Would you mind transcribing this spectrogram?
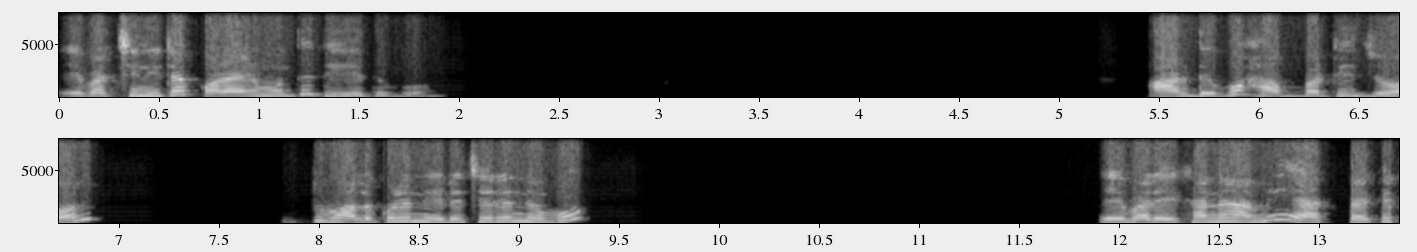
এবার চিনিটা কড়াইয়ের মধ্যে দিয়ে দেব। আর দেব হাফ বাটি জল। একটু ভালো করে নেড়ে চেড়ে নেব। এবার এখানে আমি এক প্যাকেট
